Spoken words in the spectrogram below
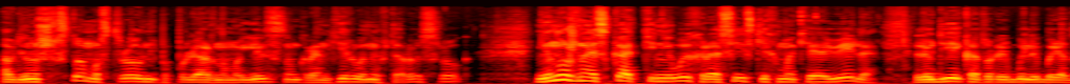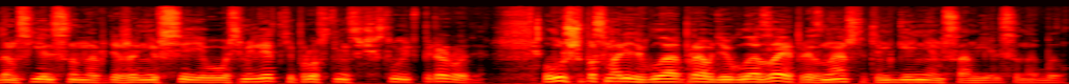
а в 96-м устроил непопулярному Ельцину гарантированный второй срок. Не нужно искать теневых российских Макиавелли, людей, которые были бы рядом с Ельцином на протяжении всей его восьмилетки, просто не существует в природе. Лучше посмотреть в правде в глаза и признать, что этим гением сам Ельцин и был.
